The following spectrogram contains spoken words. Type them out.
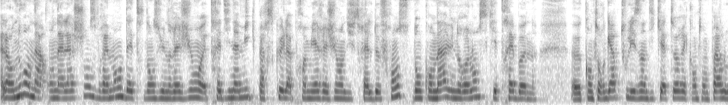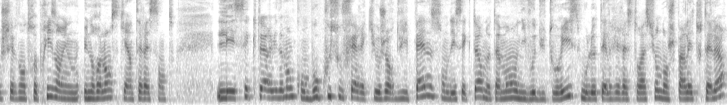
Alors nous, on a, on a la chance vraiment d'être dans une région euh, très dynamique parce que la première région industrielle de France, donc on a une relance qui est très bonne. Quand on regarde tous les indicateurs et quand on parle aux chefs d'entreprise, on a une, une relance qui est intéressante. Les secteurs, évidemment, qui ont beaucoup souffert et qui aujourd'hui peinent sont des secteurs, notamment au niveau du tourisme ou l'hôtellerie-restauration dont je parlais tout à l'heure.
